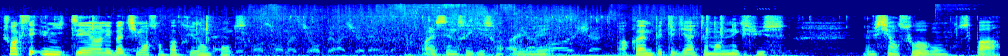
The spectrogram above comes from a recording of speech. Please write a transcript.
Je crois que c'est unité, hein, les bâtiments sont pas pris en compte. Bon, les sentries qui sont allumés. On va quand même péter directement le Nexus. Même si en soi, bon, c'est pas.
